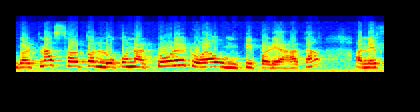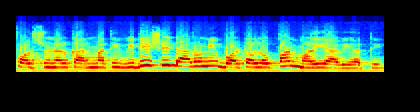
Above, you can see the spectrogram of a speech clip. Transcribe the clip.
ઘટના સ્થળ પર લોકોના ટોળે ટોળા ઉમટી પડ્યા હતા અને ફોર્ચ્યુનર કારમાંથી વિદેશી દારૂની બોટલો પણ મળી આવી હતી.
